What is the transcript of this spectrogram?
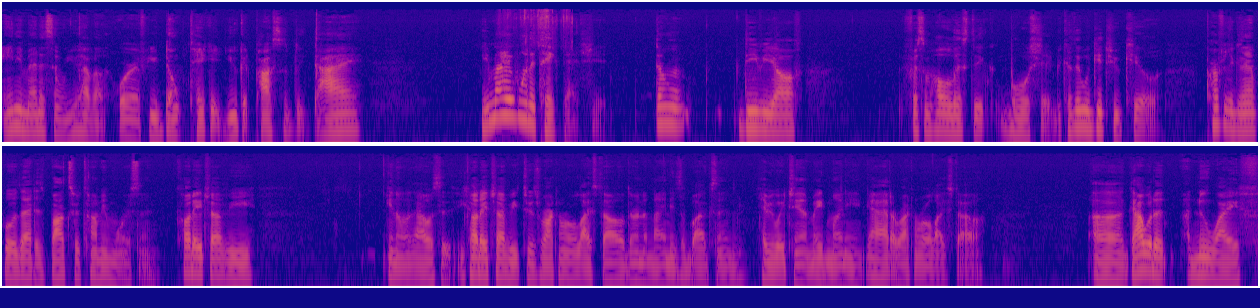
any medicine where you have a where if you don't take it you could possibly die, you might want to take that shit. Don't deviate off for some holistic bullshit because it will get you killed. Perfect example of that is boxer Tommy Morrison. Caught HIV. You know that was it. He caught HIV to his rock and roll lifestyle during the '90s of boxing. Heavyweight champ, made money. Guy had a rock and roll lifestyle. Uh, guy with a, a new wife.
